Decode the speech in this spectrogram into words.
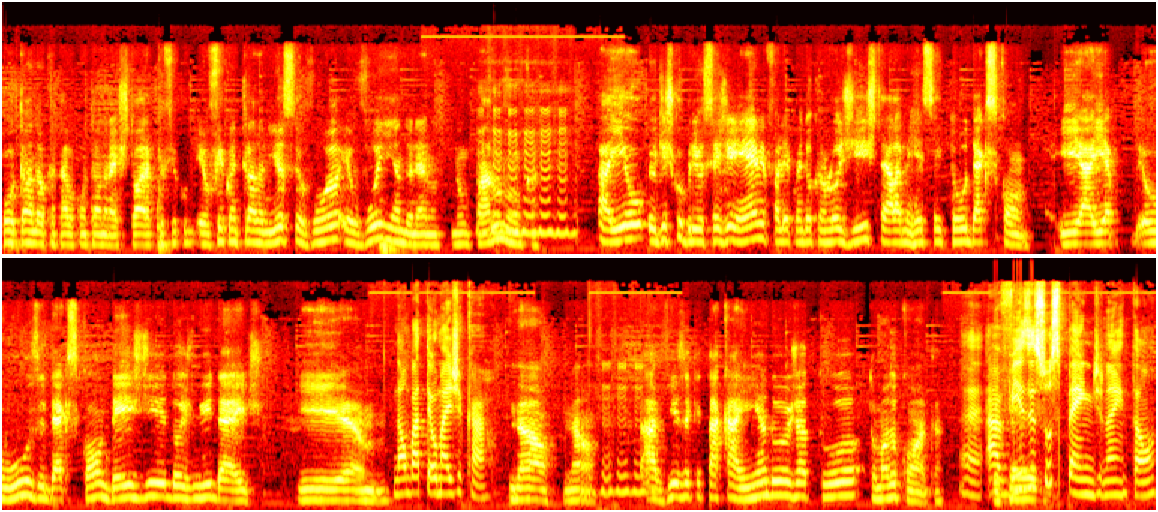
voltando ao que eu estava contando na história, porque eu fico, eu fico entrando nisso, eu vou, eu vou indo, né? Não, não paro nunca. aí eu, eu descobri o CGM, falei com a endocrinologista, ela me receitou o Dexcom. E aí é, eu uso o Dexcom desde 2010. E. Não bateu mais de carro. Não, não. avisa que tá caindo, eu já tô tomando conta. É, avisa tenho... e suspende, né? Então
